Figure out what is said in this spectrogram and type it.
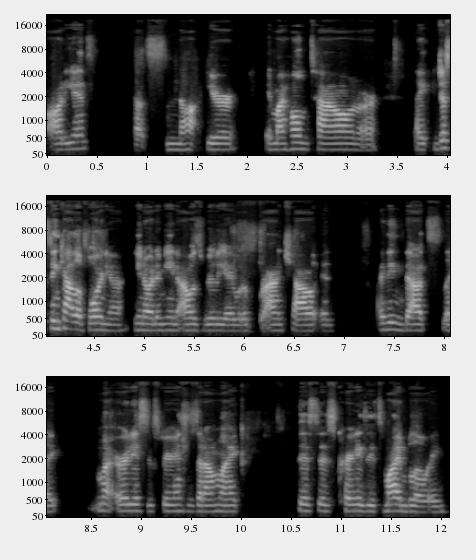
audience that's not here in my hometown or like just in California. You know what I mean? I was really able to branch out, and I think that's like my earliest experiences that I'm like, this is crazy. It's mind blowing.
